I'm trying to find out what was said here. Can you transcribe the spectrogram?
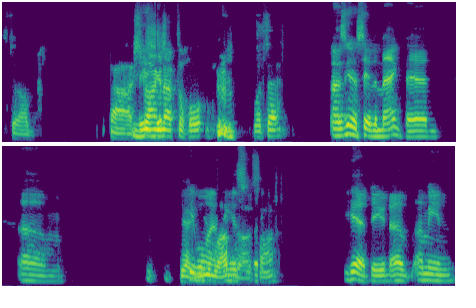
So uh, strong enough to hold. What's that? I was gonna say the MagPad. Um, Yeah, People you might love think it's those, huh? yeah, dude. I, I mean,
